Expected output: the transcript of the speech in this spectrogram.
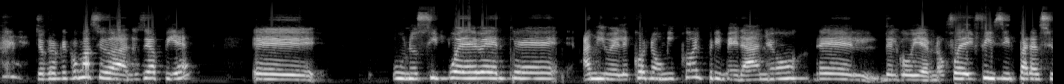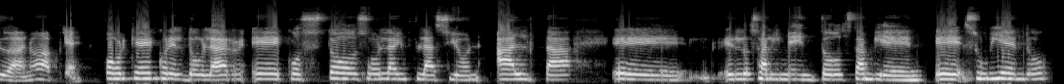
yo creo que como ciudadanos de a pie, eh, uno sí puede ver que a nivel económico el primer año del, gobierno fue difícil para el ciudadano a pie, porque con el dólar eh, costoso, la inflación alta, eh, los alimentos también eh, subiendo,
